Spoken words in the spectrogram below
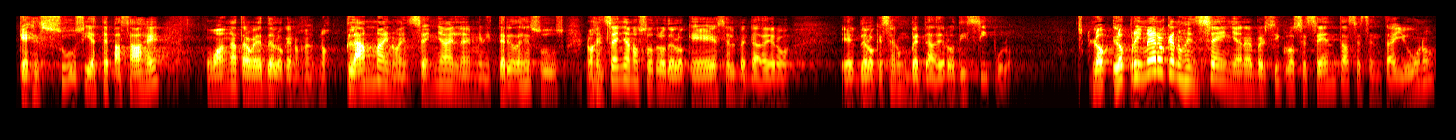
Que Jesús y este pasaje, Juan a través de lo que nos, plasma y nos enseña en el ministerio de Jesús, nos enseña a nosotros de lo que es el verdadero, eh, de lo que es ser un verdadero discípulo. Lo, lo primero que nos enseña en el versículo 60, 61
